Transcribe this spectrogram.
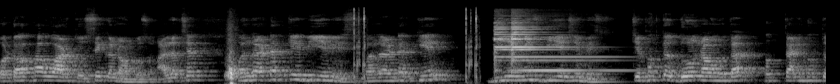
कट ऑफ हा वाढतो सेकंड राऊंडपासून. आलं लक्षात? पंधरा टक्के बीएमएस पंधरा टक्के बीएमएस बीएचएमएस चे फक्त दोन राऊंड होतात. फक्त आणि फक्त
